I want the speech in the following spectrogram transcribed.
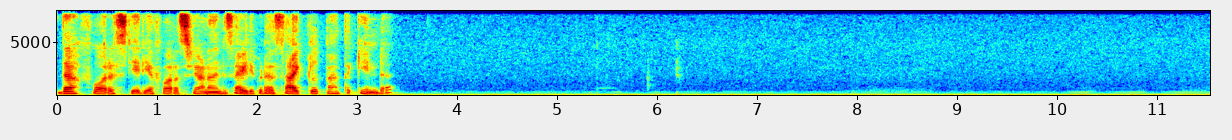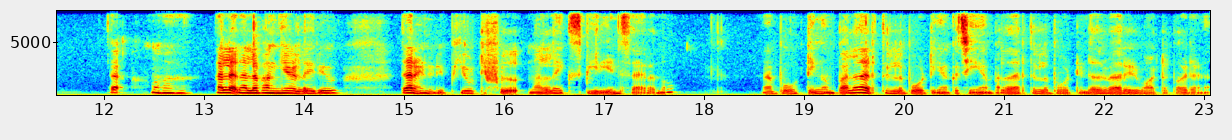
ഇതാ ഫോറസ്റ്റ് ഏരിയ ഫോറസ്റ്റ് ആണ് അതിന്റെ സൈഡിൽ കൂടെ സൈക്കിൾ പാത്തൊക്കെ ഉണ്ട്. നല്ല നല്ല ഭംഗിയുള്ള ഒരു പറയുക ഒരു ബ്യൂട്ടിഫുൾ നല്ല എക്സ്പീരിയൻസ് ആയിരുന്നു. ബോട്ടിങ്ങും പലതരത്തിലുള്ള ബോട്ടിംഗ് ഒക്കെ ചെയ്യാം. പലതരത്തിലുള്ള ബോട്ടുണ്ട് അത് വേറൊരു വാട്ടർ ബേർഡാണ്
